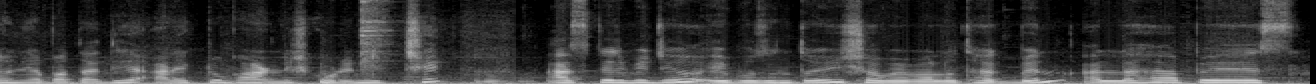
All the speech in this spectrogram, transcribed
ধনিয়া পাতা দিয়ে আরেকটু গার্নিশ করে নিচ্ছি। আজকের ভিডিও এই পর্যন্তই। সবাই ভালো থাকবেন। আল্লাহ হাফেজ।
